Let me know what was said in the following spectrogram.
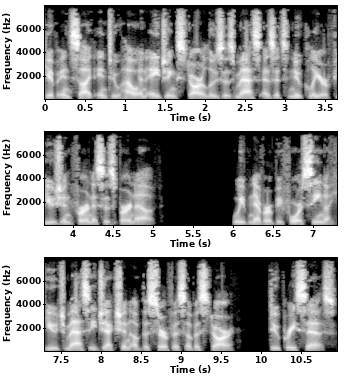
give insight into how an aging star loses mass as its nuclear fusion furnaces burn out. We've never before seen a huge mass ejection of the surface of a star, Dupree says.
